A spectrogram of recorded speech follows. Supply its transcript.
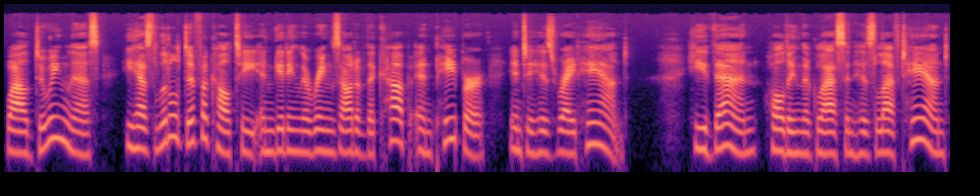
While doing this, he has little difficulty in getting the rings out of the cup and paper into his right hand. He then, holding the glass in his left hand,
